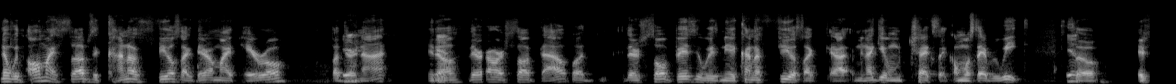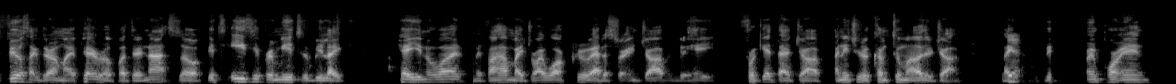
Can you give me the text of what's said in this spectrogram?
know with all my subs it kind of feels like they're on my payroll but they're yeah. not you know? Yeah. they are subbed out but they're so busy with me it kind of feels like i mean i give them checks like almost every week. Yep. so it feels like they're on my payroll, but they're not. So it's easy for me to be like, hey, you know what? If I have my drywall crew at a certain job and be, hey, forget that job. I need you to come to my other job. Like yeah. more important.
